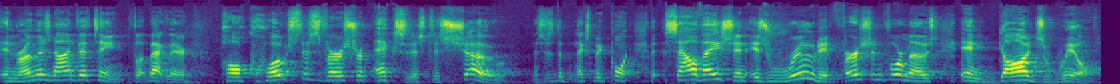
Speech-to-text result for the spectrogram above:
in Romans 9:15, flip back there, Paul quotes this verse from Exodus to show this is the next big point that salvation is rooted first and foremost in God's will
